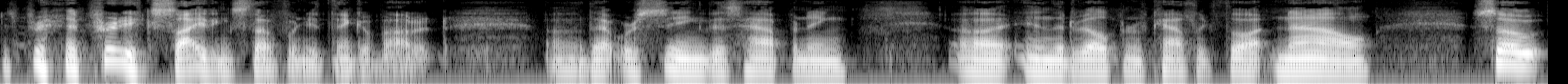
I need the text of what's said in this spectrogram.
It's pretty, pretty, exciting stuff when you think about it. Uh, that we're seeing this happening uh, in the development of Catholic thought now. So,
